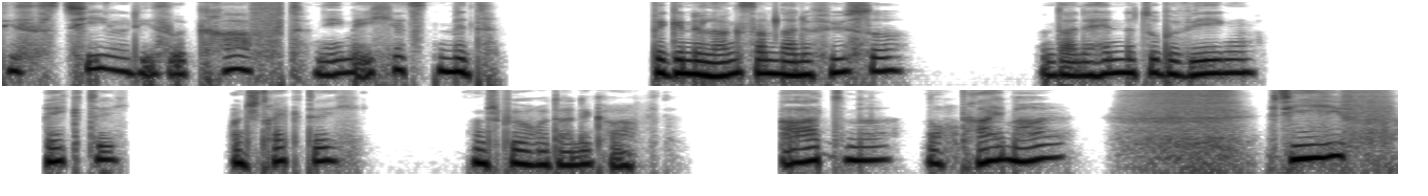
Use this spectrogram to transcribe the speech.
dieses Ziel, diese Kraft nehme ich jetzt mit. Beginne langsam deine Füße und deine Hände zu bewegen. Reg dich und streck dich und spüre deine Kraft. Atme noch dreimal tief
